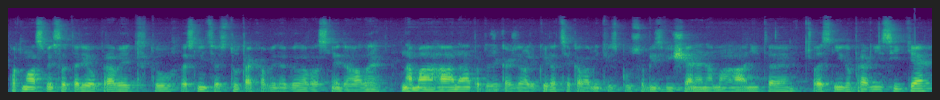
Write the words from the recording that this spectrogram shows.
pak má smysl tedy opravit tu lesní cestu tak, aby nebyla vlastně dále namáhána, protože každá likvidace kalamity způsobí zvýšené namáhání té lesní dopravní sítě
